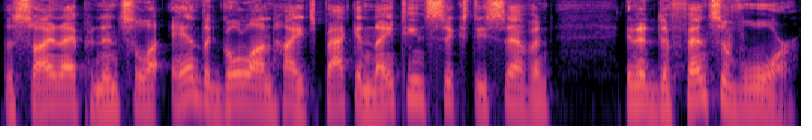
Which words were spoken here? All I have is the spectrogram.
the Sinai Peninsula, and the Golan Heights back in 1967 in a defensive war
